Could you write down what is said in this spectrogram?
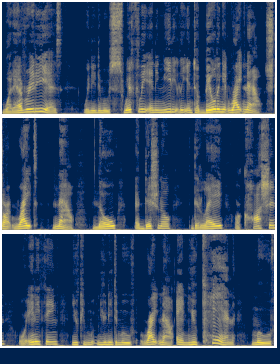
whatever it is, we need to move swiftly and immediately into building it right now. Start right now. No additional delay or caution or anything. You can you need to move right now and you can move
